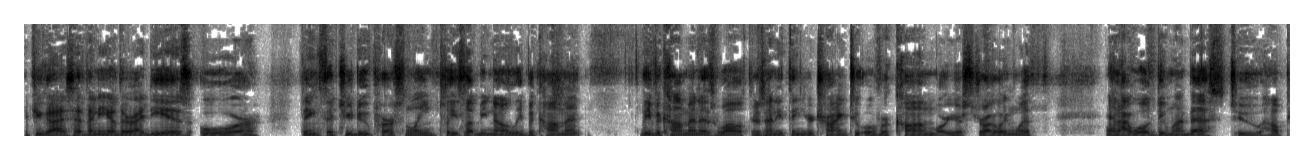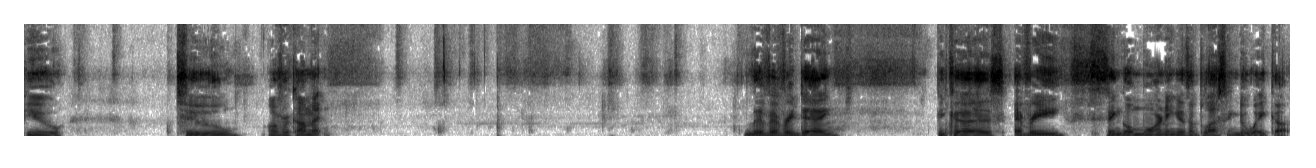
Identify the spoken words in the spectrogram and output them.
If you guys have any other ideas or things that you do personally, please let me know. Leave a comment. Leave a comment as well if there's anything you're trying to overcome or you're struggling with. And I will do my best to help you to overcome it. Live every day because every single morning is a blessing to wake up.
